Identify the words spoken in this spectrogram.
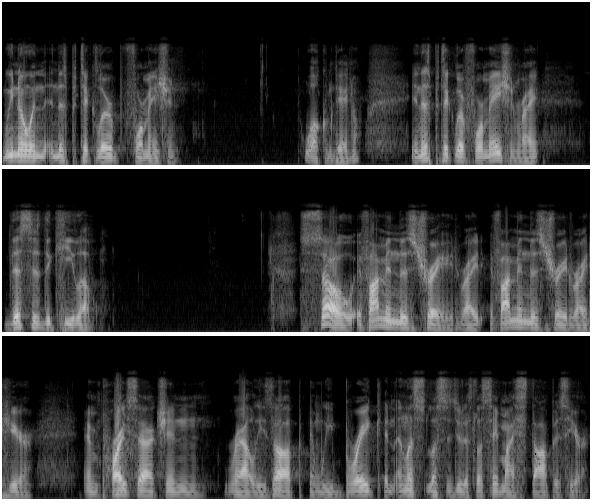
We know in, in this particular formation, welcome Daniel, in this particular formation, right, this is the key level. So if I'm in this trade, right, if I'm in this trade right here and price action rallies up and we break, and, and let's, let's just do this. Let's say my stop is here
